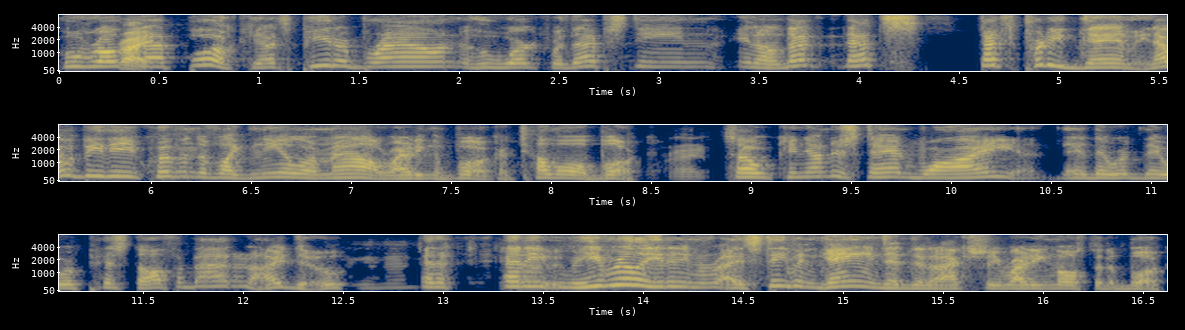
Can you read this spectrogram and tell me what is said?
who wrote Right. that book. That's Peter Brown who worked with Epstein. You know that that's that's pretty damning. That would be the equivalent of like Neil or Mal writing a book, a tell-all book. Right. So can you understand why they, they were they were pissed off about it? I do. Mhm. And and Yeah. he, he really didn't even write. Steven Gaines ended up actually writing most of the book.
